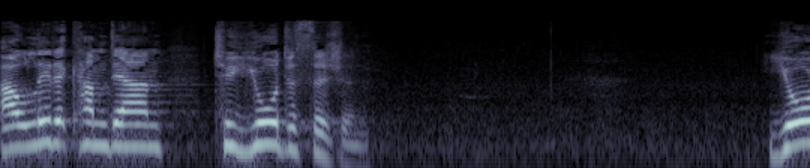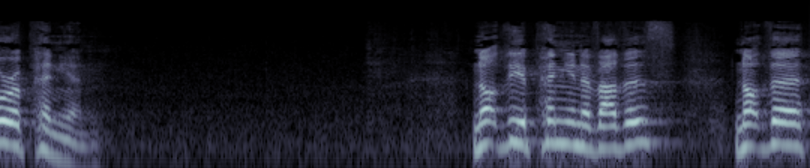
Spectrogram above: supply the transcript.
I'll let it come down to your decision, your opinion. Not the opinion of others, not the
